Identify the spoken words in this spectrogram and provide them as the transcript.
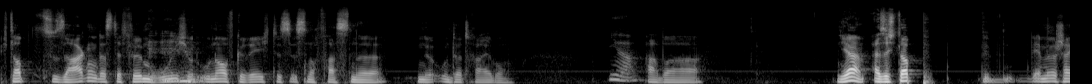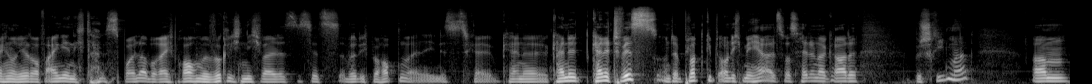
Ich glaube, zu sagen, dass der Film ruhig und unaufgeregt ist, ist noch fast eine, eine Untertreibung. Ja, Aber ja, also ich glaube, wir- werden wir wahrscheinlich noch näher drauf eingehen. Ich glaube, Spoilerbereich brauchen wir wirklich nicht, weil das ist jetzt, würde ich behaupten, weil es ist ke- keine, keine, keine Twists und der Plot gibt auch nicht mehr her, als was Helena gerade beschrieben hat. Ähm,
